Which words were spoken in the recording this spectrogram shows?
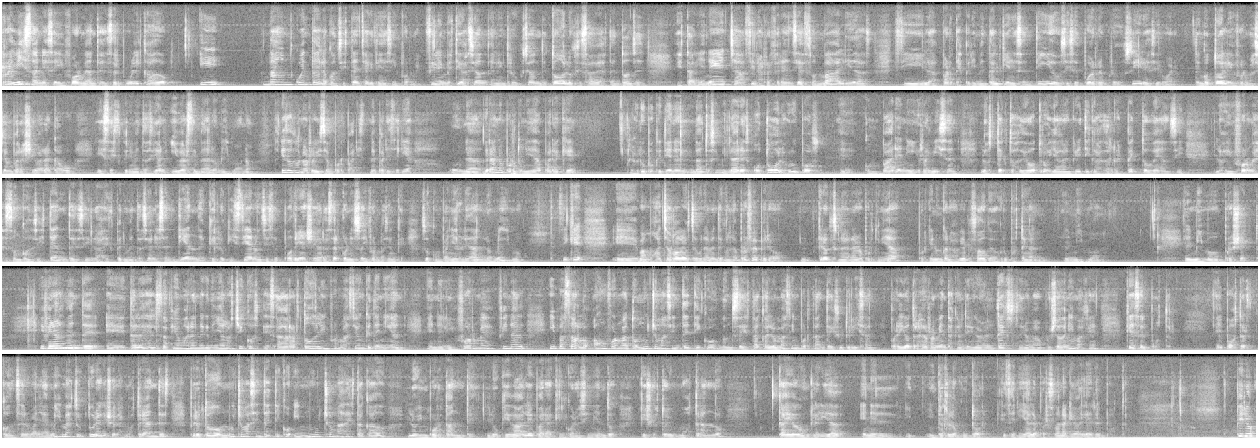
revisan ese informe antes de ser publicado y dan cuenta de la consistencia que tiene ese informe. Si la investigación en la introducción de todo lo que se sabe hasta entonces está bien hecha, si las referencias son válidas, si la parte experimental tiene sentido, si se puede reproducir, es decir, bueno, tengo toda la información para llevar a cabo esa experimentación y ver si me da lo mismo o no. Esa es una revisión por pares. Me parecería una gran oportunidad para que los grupos que tienen datos similares o todos los grupos eh, comparen y revisen los textos de otros y hagan críticas al respecto, vean si los informes son consistentes, si las experimentaciones se entienden qué es lo que hicieron, si se podrían llegar a hacer con esa información que sus compañeros le dan lo mismo. Así que eh, vamos a charlarlo seguramente con la profe, pero creo que es una gran oportunidad porque nunca nos había pasado que dos grupos tengan el mismo, el mismo proyecto. Y finalmente, eh, tal vez el desafío más grande que tenían los chicos es agarrar toda la información que tenían en el informe final y pasarlo a un formato mucho más sintético donde se destaca lo más importante y se utilizan por ahí otras herramientas que no tienen que ver con el texto, sino más apoyado en imágenes, que es el póster. El póster conserva la misma estructura que yo les mostré antes, pero todo mucho más sintético y mucho más destacado lo importante, lo que vale para que el conocimiento que yo estoy mostrando caiga con claridad en el interlocutor, que sería la persona que va a leer el póster. Pero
